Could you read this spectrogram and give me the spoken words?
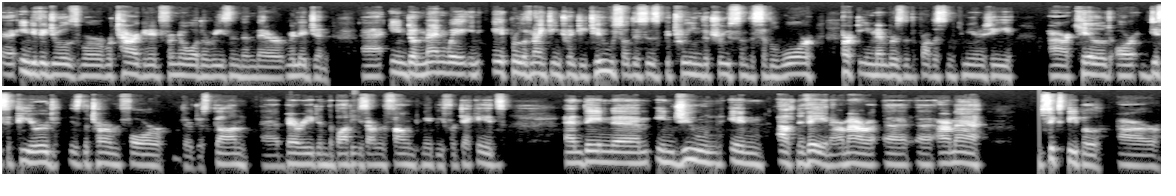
uh, individuals were, were targeted for no other reason than their religion. Uh, in Dunmanway in April of 1922, so this is between the truce and the Civil War, 13 members of the Protestant community are killed or disappeared, is the term for they're just gone, uh, buried, and the bodies aren't found maybe for decades. And then um, in June in Altnaveigh in Armagh, uh, uh, six people are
